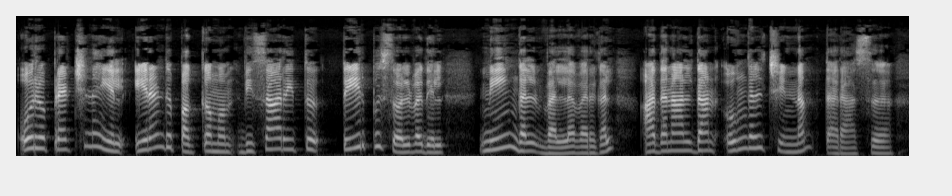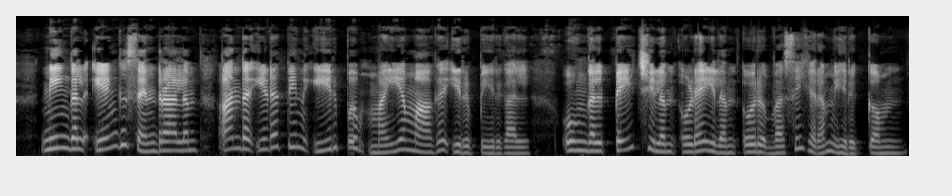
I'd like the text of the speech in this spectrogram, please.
ஒரு பிரச்சனையில் இரண்டு பக்கமும் விசாரித்து தீர்ப்பு சொல்வதில் நீங்கள் வல்லவர்கள். அதனால்தான் உங்கள் சின்னம் தராசு. நீங்கள் எங்கு சென்றாலும் அந்த இடத்தின் ஈர்ப்பு மையமாக இருப்பீர்கள். உங்கள் பேச்சிலும் உடையிலும் ஒரு வசீகரம் இருக்கும்.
